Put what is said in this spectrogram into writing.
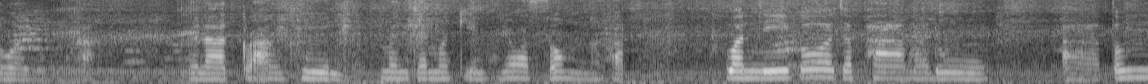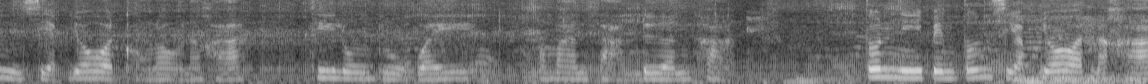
ตัวอยู่ค่ะ เวลากลางคืนมันจะมากินยอดส้มนะคะ วันนี้ก็จะพามาดูอ่า ต้นเสียบยอดของเรานะคะ ที่ลุงปลูกไว้ประมาณ 3 เดือนค่ะ ต้นนี้เป็นต้นเสียบยอดนะคะ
